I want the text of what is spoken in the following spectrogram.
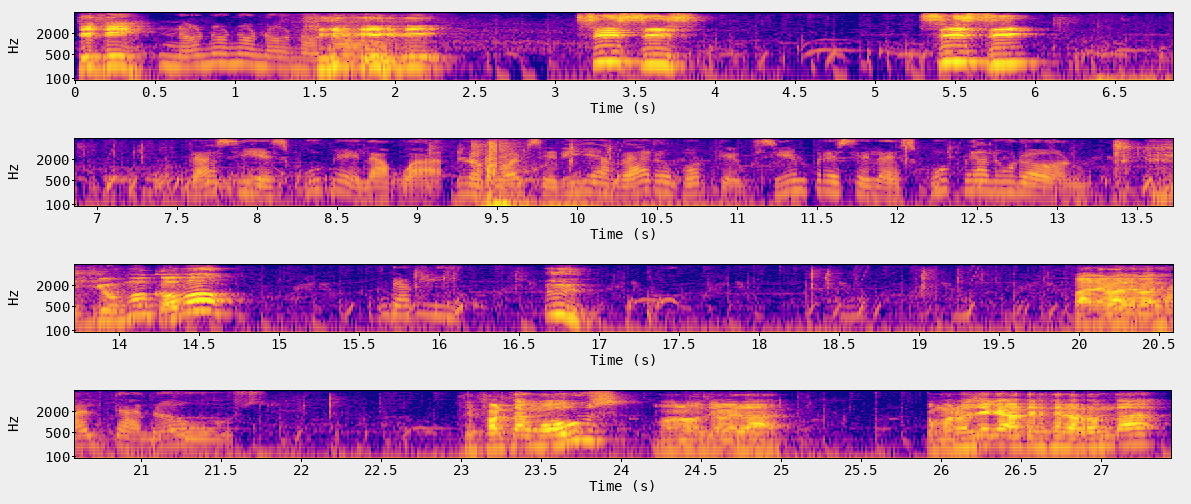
Sí, sí. No, no, no, no, no. Sí, no. sí, sí. Sí, sí. Sí, sí. Casi escupe el agua, lo cual sería raro porque siempre se la escupe al hurón. ¿Cómo? ¿Cómo? David, Vale, vale, te vale. falta Nous. ¿Te falta un Ous? No, no, ya verás. Como no llegue a la tercera ronda.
